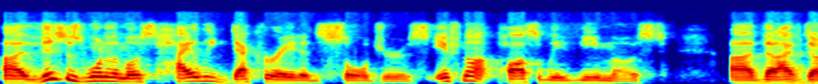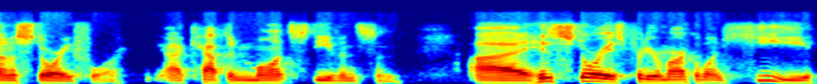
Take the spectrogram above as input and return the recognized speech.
Uh, this is one of the most highly decorated soldiers, if not possibly the most, uh, that I've done a story for. Uh, Captain Mont Stevenson. Uh, his story is pretty remarkable, and he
